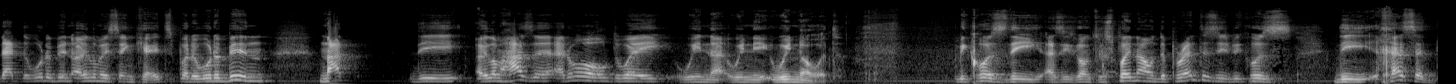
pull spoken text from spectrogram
that there would have been in Kates, but it would have been not the Olam Hazeh at all the way we know, we, we know it. Because the, as he's going to explain now in the parentheses, because the Chesed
